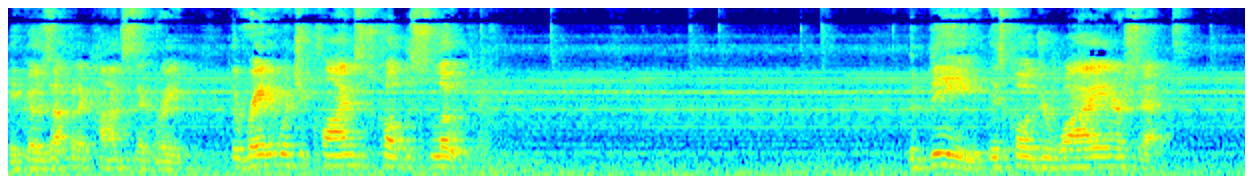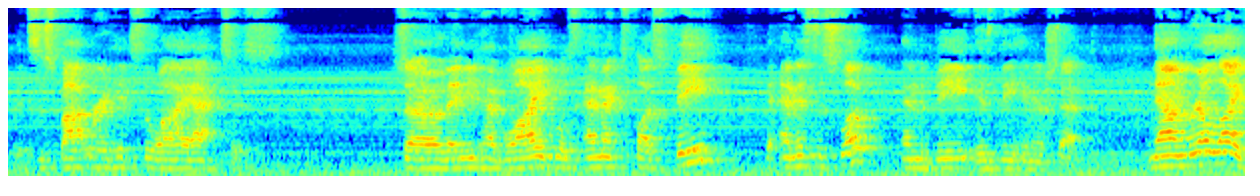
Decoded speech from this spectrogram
It goes up at a constant rate. The rate at which it climbs is called the slope. The B is called your y-intercept. It's the spot where it hits the y-axis. So then you'd have y equals mx plus b. The m is the slope and the B is the intercept. Now in real life,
